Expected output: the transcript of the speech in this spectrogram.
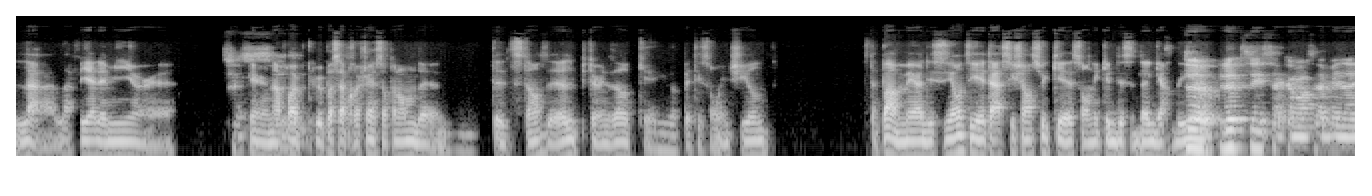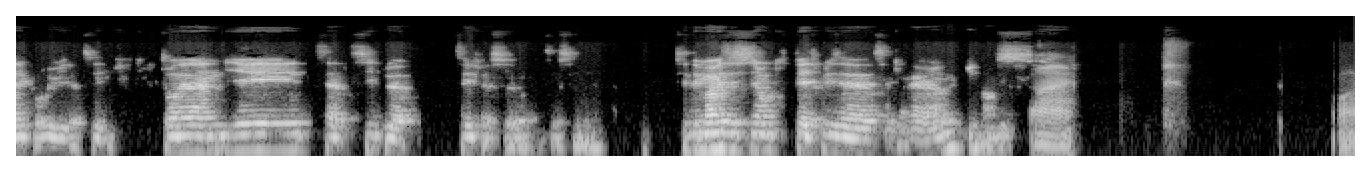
la, la fille, elle a mis un, euh, une affaire, puis tu peux pas s'approcher un certain nombre de, de distance d'elle, puis turns out qu'il va péter son windshield. C'était pas la meilleure décision. il était assez chanceux que son équipe décide de le garder. Là, là tu sais, ça a commencé à bien aller pour lui. Là, il tournait dans l'NBA, ça type, là, tu sais, il fait ça. C'est des mauvaises décisions qui détruisent euh, sa carrière, je pense. Ouais. ouais.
